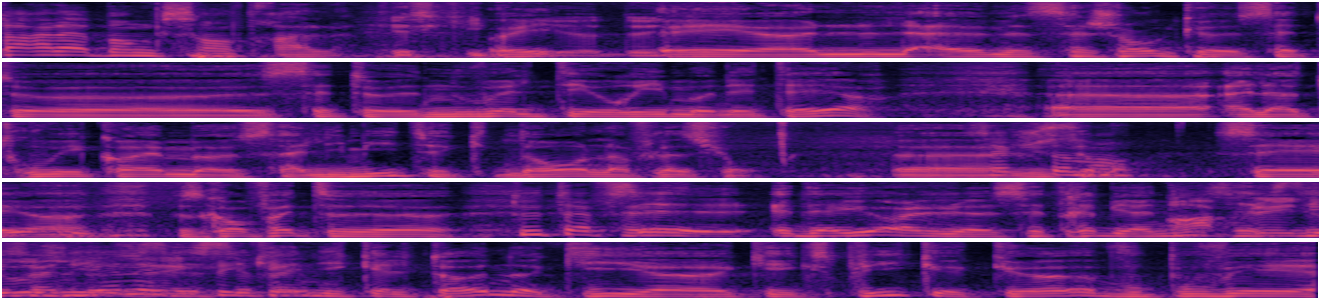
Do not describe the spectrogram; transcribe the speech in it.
par la Banque centrale. Qu'est-ce qu'il oui, dit Et euh, sachant que cette, euh, cette nouvelle théorie monétaire, euh, elle a trouvé quand même sa limite dans l'inflation. Exactement. Justement. C'est, parce qu'en fait... Tout à fait. Et d'ailleurs, c'est très bien dit, c'est Stéphanie, Stéphanie Kelton qui, qui explique que vous pouvez,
